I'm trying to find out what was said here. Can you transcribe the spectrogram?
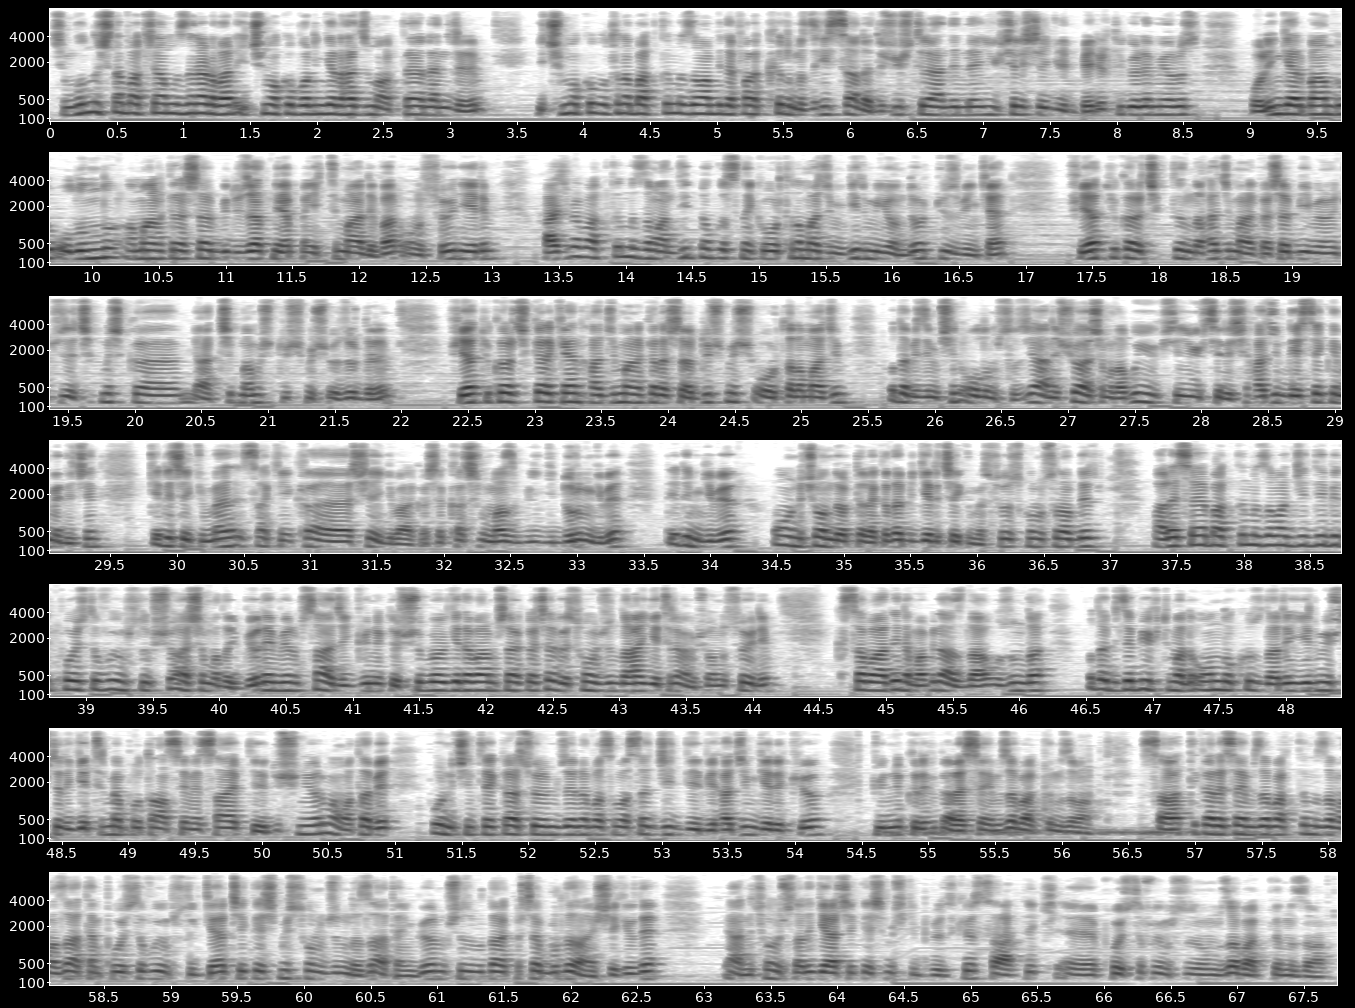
Şimdi bunun dışında bakacağımız neler var? Ichimoku Bollinger hacim olarak değerlendirelim. Ichimoku bulutuna baktığımız zaman bir defa kırmızı hisseyle düşüş trendinde yükselişle ilgili belirti göremiyoruz. Bollinger bandı olumlu ama arkadaşlar bir düzeltme yapma ihtimali var onu söyleyelim. Hacme baktığımız zaman dip noktasındaki ortalama hacim 1 milyon 400 binken Fiyat yukarı çıktığında hacim arkadaşlar 1 milyon 300'e çıkmış yani çıkmamış düşmüş özür dilerim. Fiyat yukarı çıkarken hacim arkadaşlar düşmüş ortalama hacim. Bu da bizim için olumsuz. Yani şu aşamada bu yükselişi hacim desteklemediği için geri çekilme sanki şey gibi arkadaşlar kaçınılmaz bir durum gibi. Dediğim gibi 13-14'lere kadar bir geri çekilme söz konusu olabilir. RSI'ye baktığımız zaman ciddi bir pozitif uyumsuzluk şu aşamada göremiyorum. Sadece günlükte şu bölgede varmış arkadaşlar ve sonucunu daha getirememiş onu söyleyeyim. Kısa vadeli ama biraz daha uzun da bu da bize büyük ihtimalle 19'ları 23'leri getirme potansiyeline sahip diye düşünüyorum ama tabi bunun için tekrar söylem üzerine basa basa ciddi bir hacim gerekiyor. Günlük grafik RSI'mize baktığımız zaman. Saatlik RSI'mize baktığımız zaman zaten pozitif uyumsuzluk gerçekleşmiş sonucunu da zaten görmüşüz burada arkadaşlar. Burada da aynı şekilde yani sonuçları gerçekleşmiş gibi gözüküyor saatlik e, pozitif uyumsuzluğumuza baktığımız zaman.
